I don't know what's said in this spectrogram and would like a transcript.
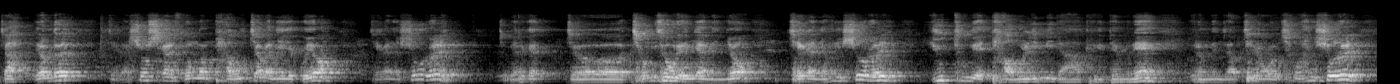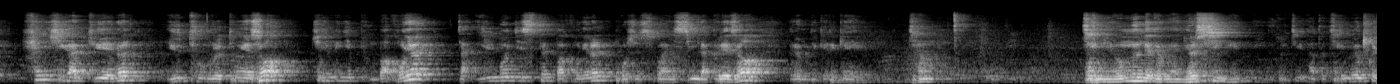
자 여러분들 제가 쇼 시간 동안 다 웃자간 얘기했고요 제가 이제 쇼를 좀 이렇게 저 정석으로 했냐면요 제가 이제 한 쇼를 유튜브에 다 올립니다 그렇기 때문에 여러분들 이제 제가 지금 한 쇼를 한 시간 뒤에는 유튜브를 통해서 최민희 품바 공연 자 일본지 스텝바 공연을 보실 수가 있습니다 그래서 여러분들께 이렇게 참 재미없는데도 그냥 열심히. 솔직히 나도 재미없고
